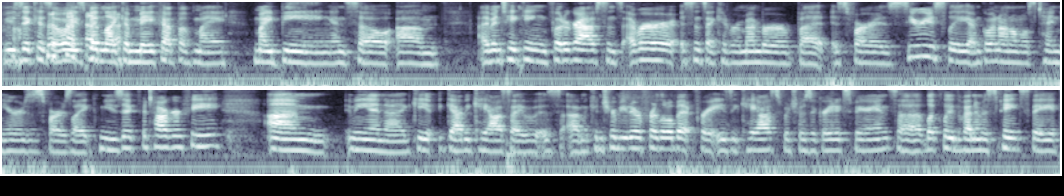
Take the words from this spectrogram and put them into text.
music has always been like a makeup of my my being, and so. Um, I've been taking photographs since ever since I could remember, but as far as seriously, I'm going on almost 10 years as far as like music photography. Um, me and uh, G- Gabby Chaos, I was um, a contributor for a little bit for AZ Chaos, which was a great experience. Uh, luckily, the Venomous Pinks, they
